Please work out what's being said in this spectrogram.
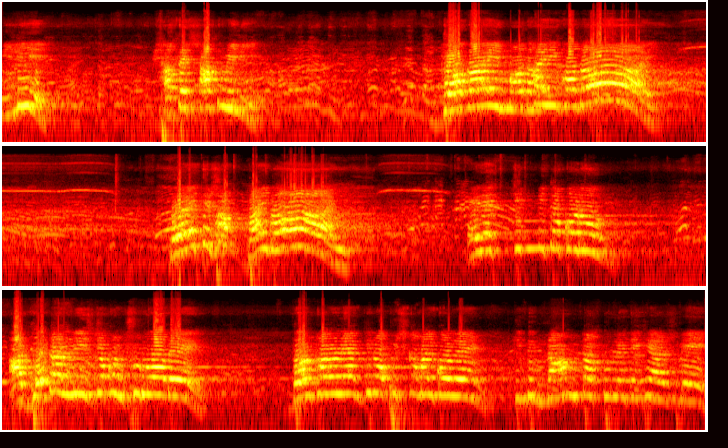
মিলিয়ে, সাথে সাথ মিলিয়ে, জগাই মাধাই গদাই হয়েছে সব ভাই ভাই। এদের চিহ্নিত করুন আর ভোটার লিস্ট যখন শুরু হবে দরকার হলে একদিন অফিস কামাই করবেন কিন্তু নামটা তুলে দেখে আসবেন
